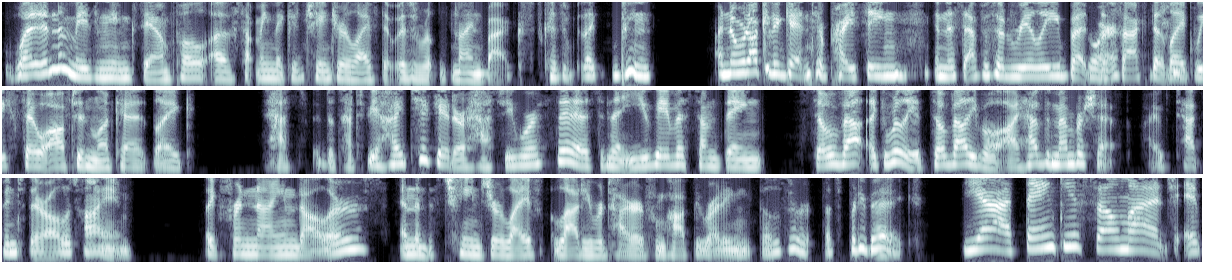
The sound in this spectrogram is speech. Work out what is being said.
What an amazing example of something that can change your life that was nine bucks. Because like, I mean, I know we're not going to get into pricing in this episode really, but Sure. the fact that like we so often look at like it has it does have to be a high ticket or it has to be worth this and that you gave us something so val like really it's so valuable. I have the membership. I tap into there all the time. Like for nine dollars and then it's changed your life, allowed you retired from copywriting. Those are that's pretty big. Yeah, thank you so much. It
